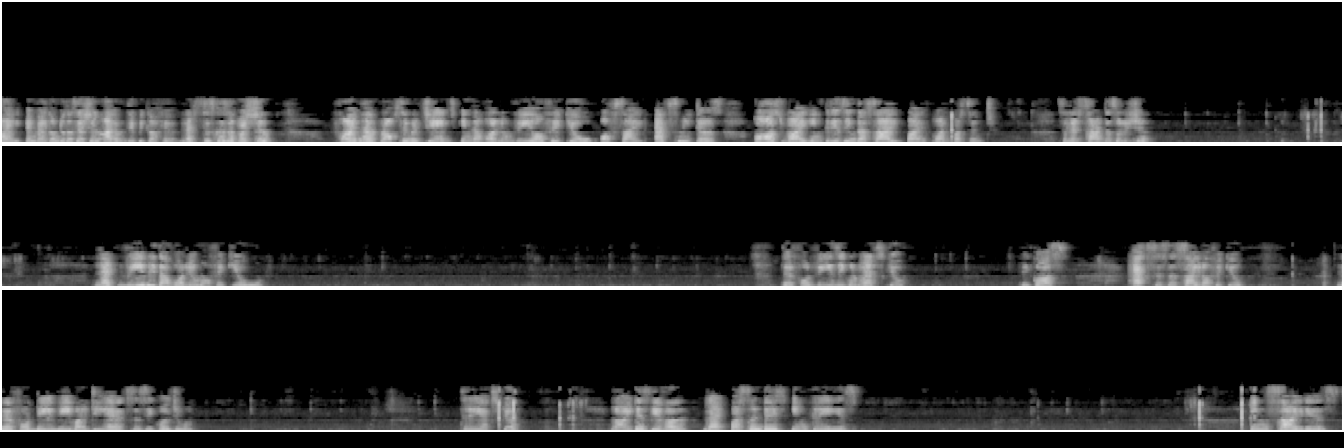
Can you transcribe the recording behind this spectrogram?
Hi and welcome to the session. I am Deepika here. Let's discuss a question. Find the approximate change in the volume V of a cube of side x meters caused by increasing the side by 1%. So let's start the solution. Let V be the volume of a cube Therefore, V is equal to x cube because x is the side of a cube. Therefore, dV by dx is equal to 3x square. Now, it is given that percentage increase inside is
